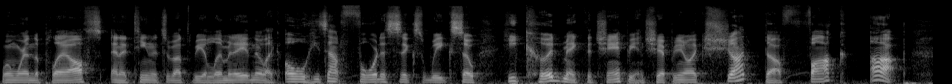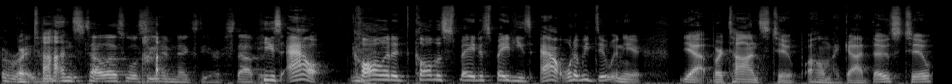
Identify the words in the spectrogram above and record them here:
when we're in the playoffs and a team that's about to be eliminated and they're like, oh, he's out four to six weeks, so he could make the championship. And you're like, shut the fuck up. Right. Bertans, tell us we'll see him next year. Stop it. he's out. Call it a call the spade a spade. He's out. What are we doing here? Yeah, Bertans too. Oh my god, those two.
